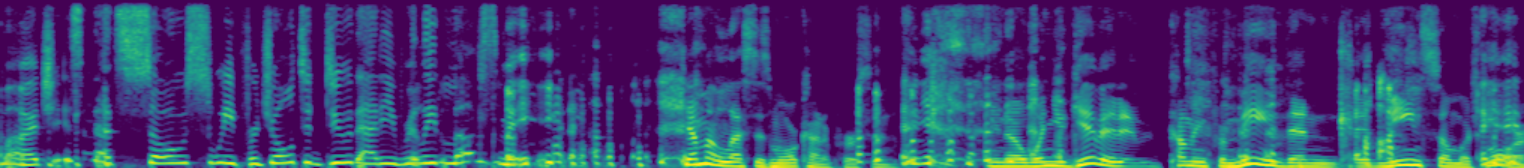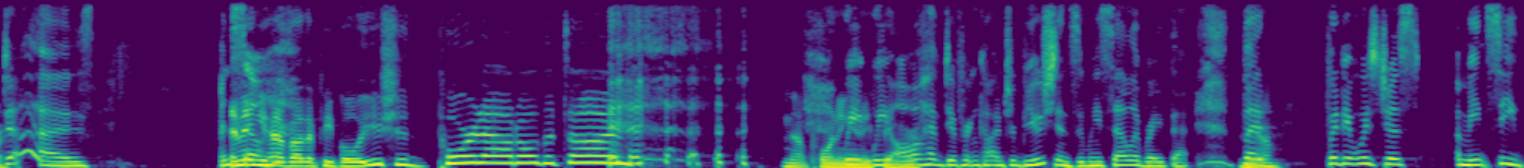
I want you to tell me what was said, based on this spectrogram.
much. Isn't that so sweet for Joel to do that? He really loves me. You know? Yeah, I'm a less is more kind of person. Yeah, you know, when you give it, it coming from me, then it means so much more. it does. And then you have other people, you should pour it out all the time. Not pointing we, any we all have different contributions and we celebrate that. But Yeah. but it was just, I mean, see,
